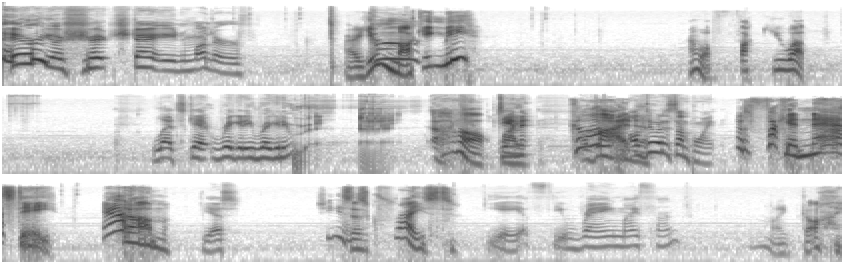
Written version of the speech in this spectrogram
here, you shit stained mother. Are you mocking me? I will fuck you up. Let's get riggedy riggedy. Oh, ah, Damn my it. God. I'll do, it, I'll do it at some point. That was fucking nasty. Adam. Yes. Jesus Christ. Yes, you rang my son. Oh my God.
